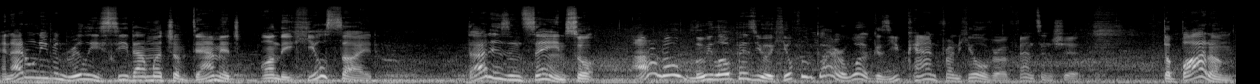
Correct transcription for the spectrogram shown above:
And i don't even really see that much of damage on the heel side. That is insane. So I don't know, Louie Lopez, you a heel flip guy or what? Because you can front heel over a fence and shit. The bottom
